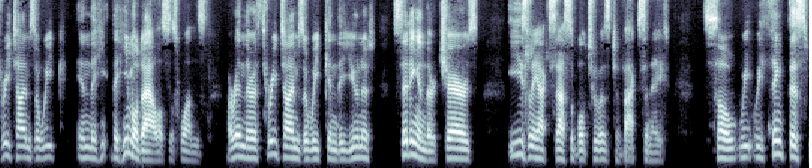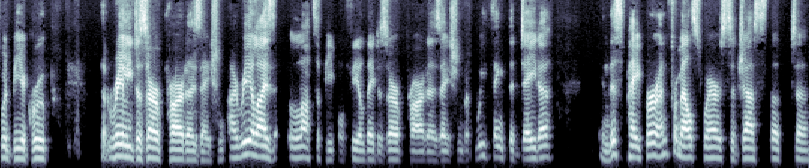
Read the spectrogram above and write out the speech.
three times a week in the, the hemodialysis ones are in there three times a week in the unit, sitting in their chairs, easily accessible to us to vaccinate. So we, we think this would be a group that really deserve prioritization. I realize lots of people feel they deserve prioritization, but we think the data in this paper and from elsewhere suggests that uh,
